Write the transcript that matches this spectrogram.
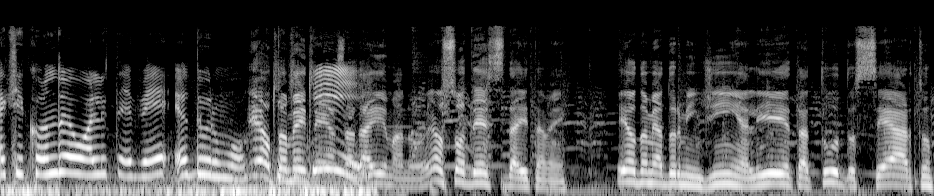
é que quando eu olho TV, eu durmo. Eu também Kikiki. tenho essa daí, mano. Eu sou desse daí também. Eu dou minha dormindinha ali, tá tudo certo.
